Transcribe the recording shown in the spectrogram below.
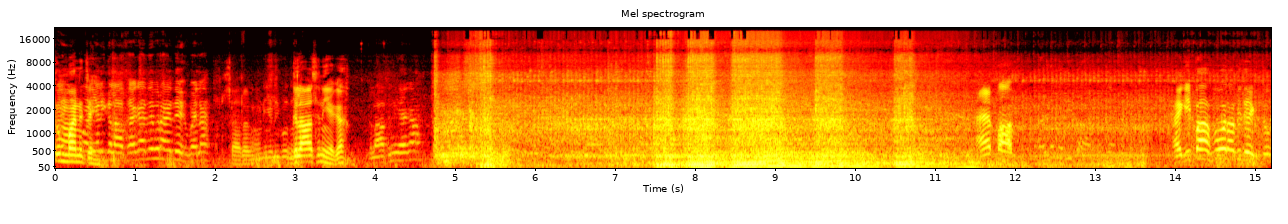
ਤੂੰ ਮੰਨ ਵਾਲੀ ਗਲਾਸ ਹੈਗਾ ਇਹਦੇ ਪਰ ਐਂ ਦੇਖ ਪਹਿਲਾਂ। ਸਾਰਾ ਗਲਾਸ ਨਹੀਂ ਹੈਗਾ। ਗਲਾਸ ਨਹੀਂ ਹੈਗਾ। ਹੈ ਭਾਫ ਹੈਗੀ ਹੋਰ ਆ ਵੀ ਦੇਖ ਤੂੰ।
